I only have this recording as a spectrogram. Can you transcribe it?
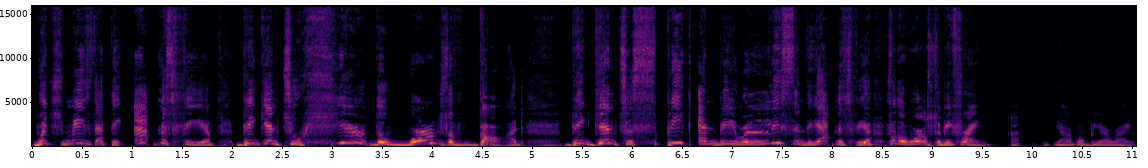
which means that the atmosphere begin to hear the words of God, begin to speak and be released in the atmosphere for the worlds to be framed. Uh, y'all gonna be all right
